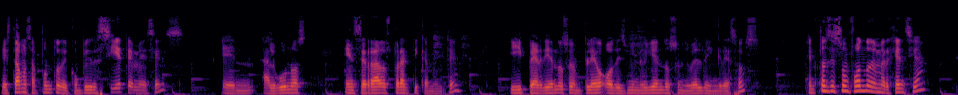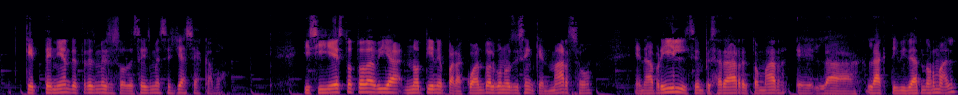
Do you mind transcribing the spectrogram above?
estamos a punto de cumplir siete meses, en algunos encerrados prácticamente y perdiendo su empleo o disminuyendo su nivel de ingresos. Entonces un fondo de emergencia que tenían de tres meses o de seis meses ya se acabó. Y si esto todavía no tiene para cuándo, algunos dicen que en marzo, en abril se empezará a retomar eh, la, la actividad normal.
